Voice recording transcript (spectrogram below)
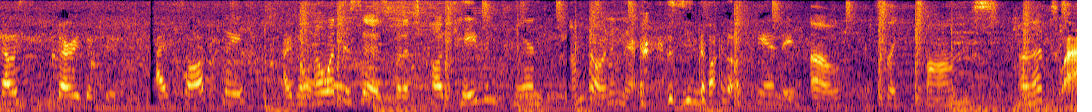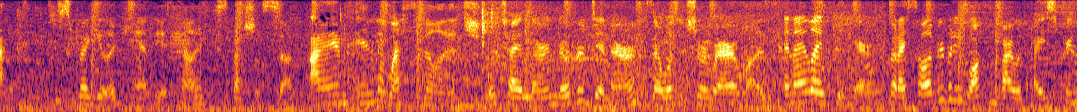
that was very good food. I saw a place, I don't know what this is, but it's called Cave and Candy. I'm going in there because you know I love candy. Oh, it's like bongs. Oh, that's whack. It's just regular candy. It's not like special stuff. I am in the West Village, which I learned over dinner because I wasn't sure where I was. And I like it here. But I saw everybody walking by with ice cream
